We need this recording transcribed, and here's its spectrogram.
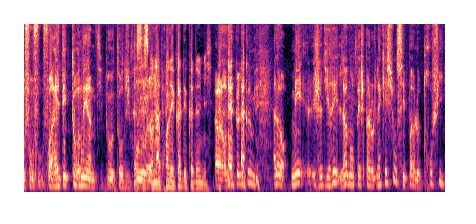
faut, arrêter de tourner un petit peu autour du pot. C'est ce qu'on apprend en école d'économie. Alors, école d'économie. Alors, mais je dirais, l'un n'empêche pas l'autre. La question, c'est pas le profit.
